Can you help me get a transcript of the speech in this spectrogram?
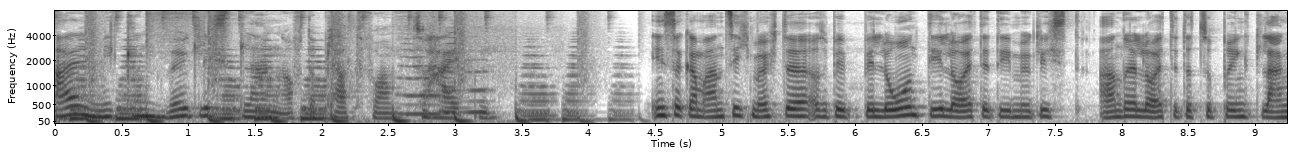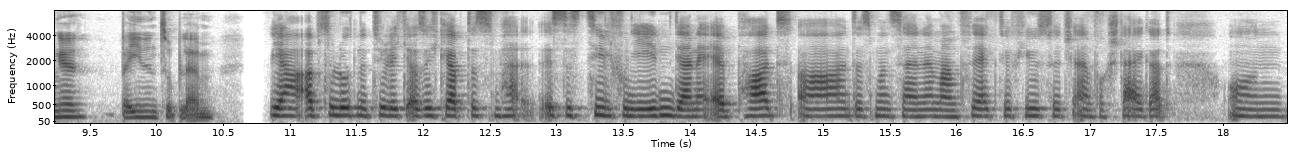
allen Mitteln möglichst lang auf der Plattform zu halten. Instagram an sich möchte, also belohnt die Leute, die möglichst andere Leute dazu bringt, lange bei ihnen zu bleiben. Ja, absolut natürlich. Also ich glaube, das ist das Ziel von jedem, der eine App hat, äh, dass man seine Monthly Active Usage einfach steigert. Und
